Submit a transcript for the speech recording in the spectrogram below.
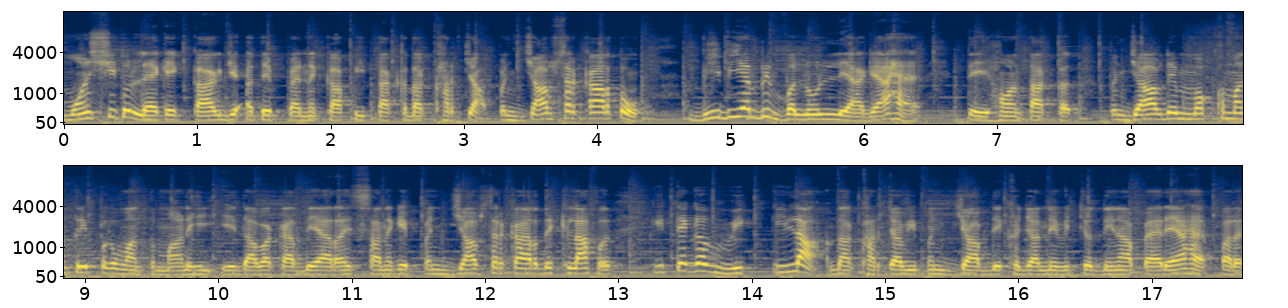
ਮੁਨਸ਼ੀ ਤੋਂ ਲੈ ਕੇ ਕਾਗਜ਼ ਅਤੇ ਪੈਨ ਕਾਪੀ ਤੱਕ ਦਾ ਖਰਚਾ ਪੰਜਾਬ ਸਰਕਾਰ ਤੋਂ ਬੀਬੀਐਮਬੀ ਵੱਲੋਂ ਲਿਆ ਗਿਆ ਹੈ। ਤੇ ਹੁਣ ਤੱਕ ਪੰਜਾਬ ਦੇ ਮੁੱਖ ਮੰਤਰੀ ਭਗਵੰਤ ਮਾਨ ਹੀ ਇਹ ਦਾਅਵਾ ਕਰਦੇ ਆ ਰਹੇ ਸਨ ਕਿ ਪੰਜਾਬ ਸਰਕਾਰ ਦੇ ਖਿਲਾਫ ਕੀਤੇ ਗਏ ਵਕੀਲਾਂ ਦਾ ਖਰਚਾ ਵੀ ਪੰਜਾਬ ਦੇ ਖਜ਼ਾਨੇ ਵਿੱਚੋਂ ਦੇਣਾ ਪੈ ਰਿਹਾ ਹੈ। ਪਰ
